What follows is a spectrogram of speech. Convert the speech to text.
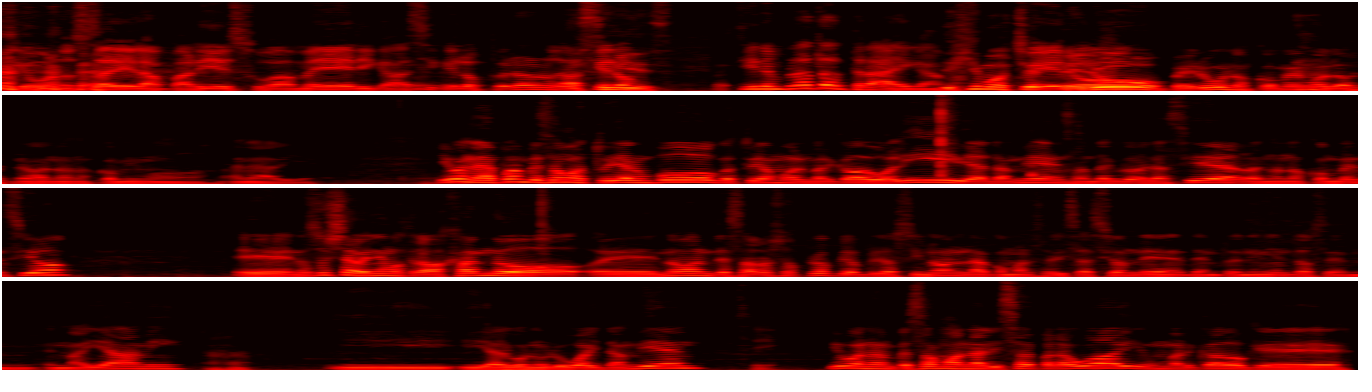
y que Buenos Aires es la París de Sudamérica, así que los peruanos Así dijeron, es. tienen plata, traigan. Dijimos, che, Pero- Perú, Perú, nos comemos los... No, no nos comimos a nadie. Y bueno, después empezamos a estudiar un poco, estudiamos el mercado de Bolivia también, Santa Cruz de la Sierra, no nos convenció. Eh, nosotros ya veníamos trabajando eh, no en desarrollos propios, pero sino en la comercialización de, de emprendimientos en, en Miami Ajá, y, y algo en Uruguay también. sí. Y bueno, empezamos a analizar Paraguay, un mercado que,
